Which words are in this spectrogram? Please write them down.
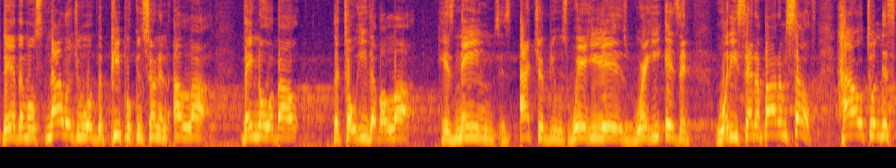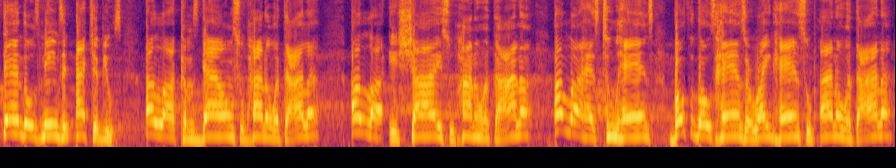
They are the most knowledgeable of the people concerning Allah. They know about the Tawheed of Allah, His names, His attributes, where He is, where He isn't, what He said about Himself, how to understand those names and attributes. Allah comes down, subhanahu wa ta'ala. Allah is shy, subhanahu wa ta'ala. Allah has two hands. Both of those hands are right hands, subhanahu wa ta'ala.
